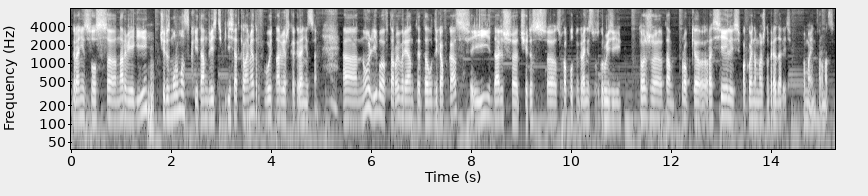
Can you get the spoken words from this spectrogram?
границу с э, Норвегией, через Мурманск, и там 250 километров будет норвежская граница. Ну, либо второй вариант — это Владикавказ, и дальше через сухопутную границу с Грузией. Тоже там пробки рассеялись, спокойно можно преодолеть, по моей информации.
